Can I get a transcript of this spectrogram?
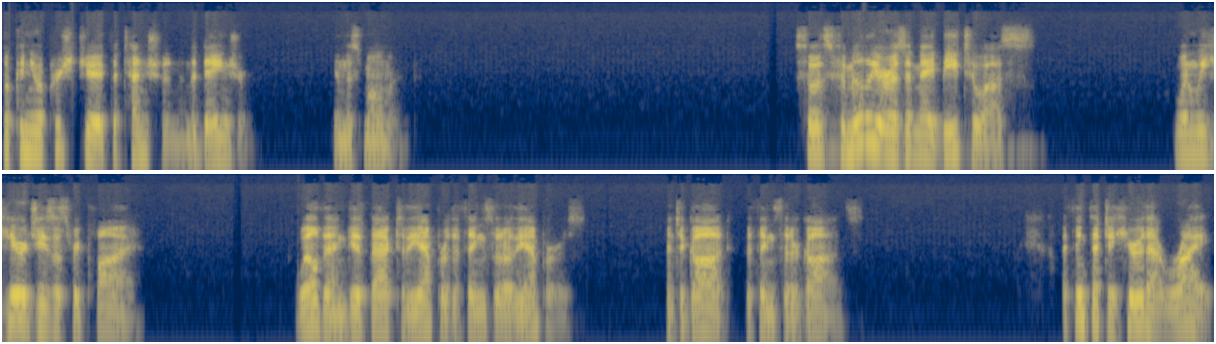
So, can you appreciate the tension and the danger in this moment? So, as familiar as it may be to us, when we hear Jesus reply, well, then, give back to the emperor the things that are the emperor's, and to God the things that are God's. I think that to hear that right,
